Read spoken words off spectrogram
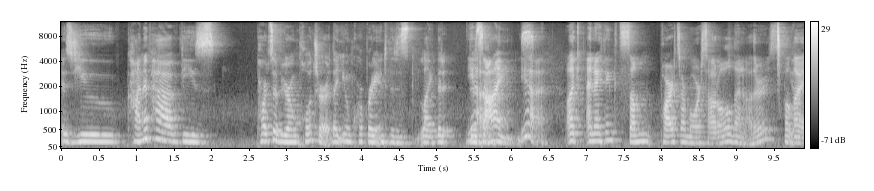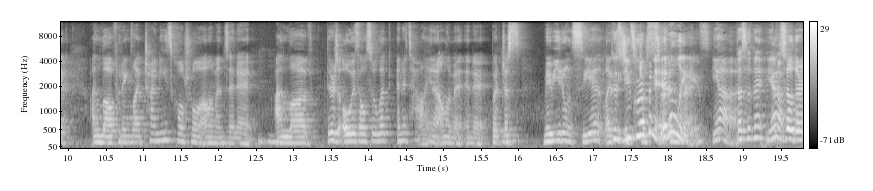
is you kind of have these parts of your own culture that you incorporate into this, like the Yeah. designs. yeah like and i think some parts are more subtle than others but Yeah. like i love putting like chinese cultural elements in it Mhm. i love there's always also like an italian element in it but just maybe you don't see it like because you grew up in Italy. Yeah. That's the thing. Yeah. So there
